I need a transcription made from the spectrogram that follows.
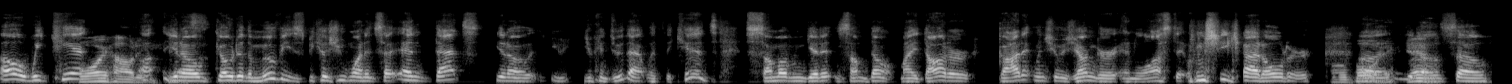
oh, we can't, boy, howdy, uh, you yes. know, go to the movies because you wanted to. And that's, you know, you, you can do that with the kids. Some of them get it and some don't. My daughter got it when she was younger and lost it when she got older. Oh boy. Uh, you yeah. know, so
